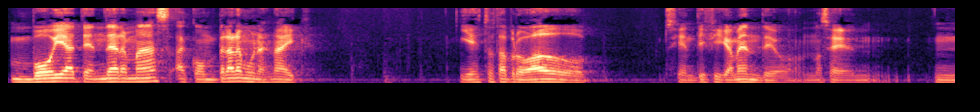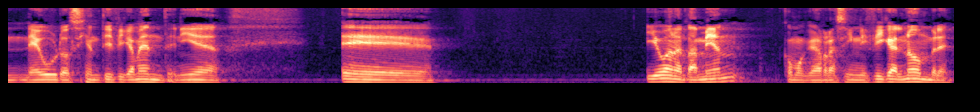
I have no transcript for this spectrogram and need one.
voy a tender más a comprarme unas Nike. Y esto está probado científicamente, o no sé, neurocientíficamente, ni idea. Eh, y bueno, también como que resignifica el nombre.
